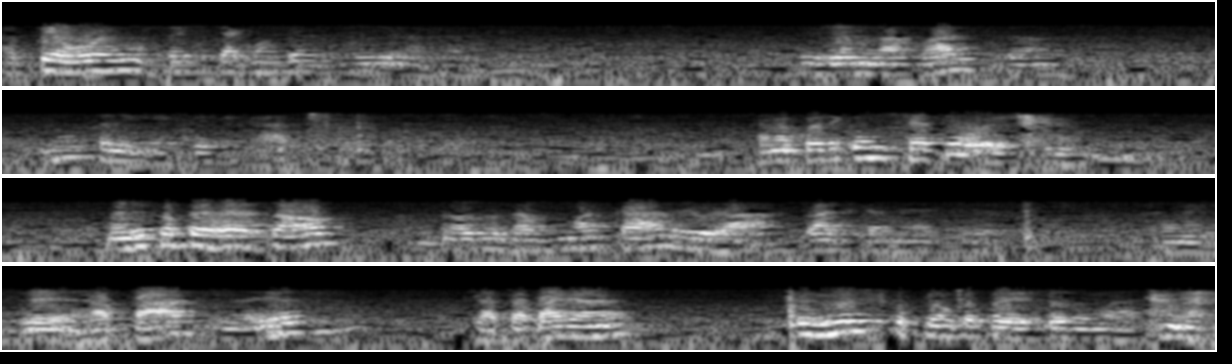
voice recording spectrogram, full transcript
Até hoje não sei o que acontecia casa. Vivemos lá vários anos. Nunca ninguém foi picado. É uma coisa que eu não sei até hoje. Mas em compensação, nós mudamos uma casa, eu já praticamente, vamos dizer, rapaz, não é isso? Já trabalhando. O primeiro escorpião que apareceu numa, na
